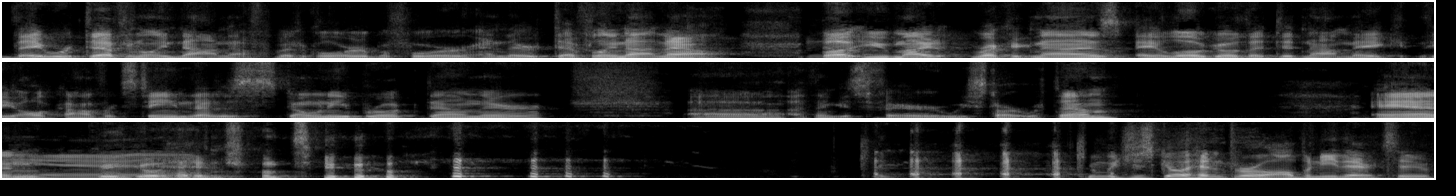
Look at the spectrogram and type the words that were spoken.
They were definitely not in alphabetical order before, and they're definitely not now. But you might recognize a logo that did not make the all conference team. That is Stony Brook down there. Uh, I think it's fair we start with them. And, and... we go ahead and jump to. Can we just go ahead and throw Albany there too?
